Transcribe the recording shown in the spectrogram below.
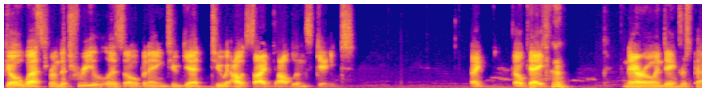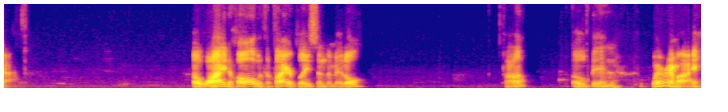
"Go west from the treeless opening to get to outside Goblin's Gate." Like, okay, narrow and dangerous path. A wide hall with a fireplace in the middle. Huh? Open. Where am I?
